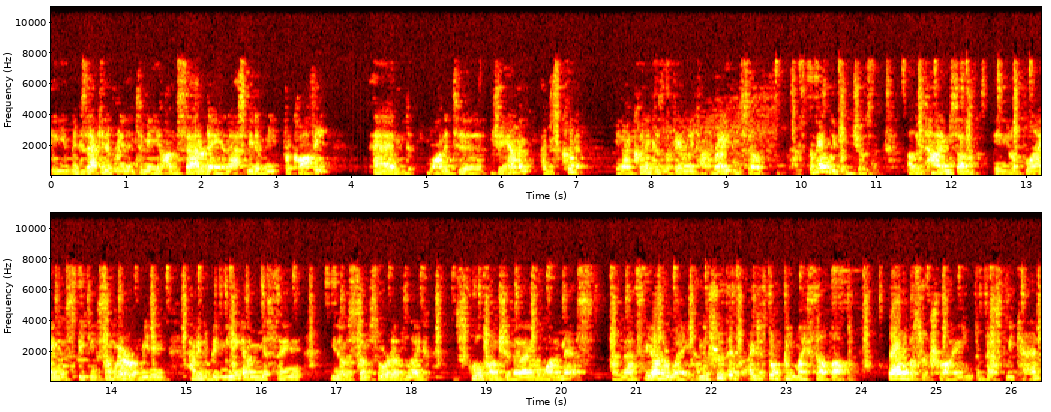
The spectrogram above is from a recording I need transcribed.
An executive ran into me on Saturday and asked me to meet for coffee and wanted to jam, and I just couldn't. You know, I couldn't because of the family time, right? And so that's the family being chosen. Other times I'm, you know, flying and speaking somewhere or meeting, having a big meeting, and I'm missing, you know, some sort of like school function that I don't want to miss. And that's the other way. And the truth is, I just don't beat myself up. All of us are trying the best we can.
